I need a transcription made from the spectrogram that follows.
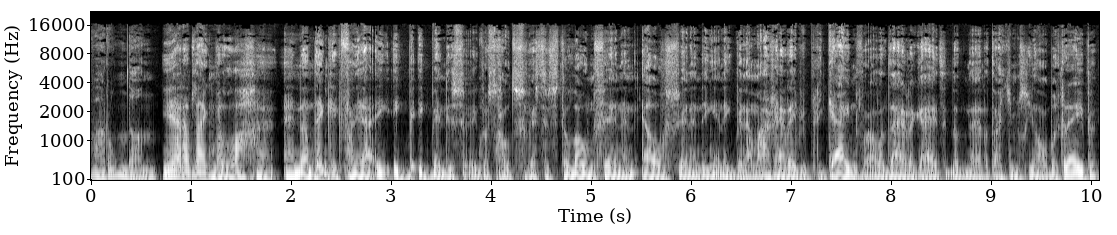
Waarom dan? Ja, dat lijkt me lachen. En dan denk ik van ja, ik, ik, ben- ik ben dus, ik was groot Sylvester Stallone-fan en Elvis-fan en dingen. En ik ben helemaal geen republikein, voor alle duidelijkheid. Dat, nou, dat had je misschien al begrepen.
